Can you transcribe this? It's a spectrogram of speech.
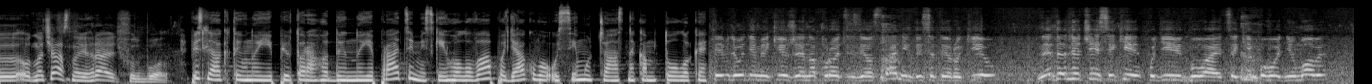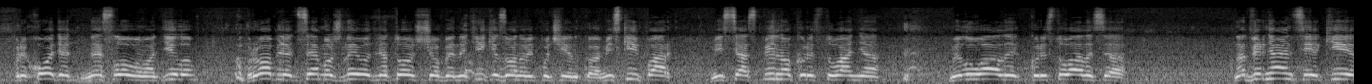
одночасно і грають в футбол. Після активної півторагодинної праці міський голова подякував усім учасникам толоки. Тим людям, які вже на протязі останніх 10 років, не дивлячись, які події відбуваються, які погодні умови, приходять не словом, а ділом, роблять все можливе для того, щоб не тільки зона відпочинку, а міський парк, місця спільного користування милували, користувалися надвірнянці, які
